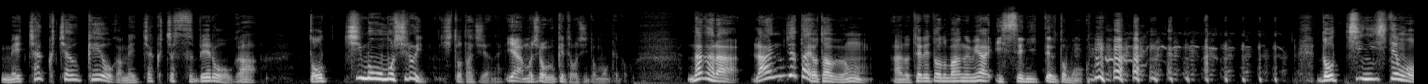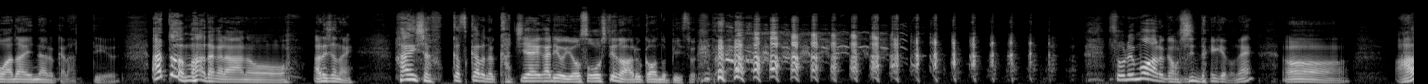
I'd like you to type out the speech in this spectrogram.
めちゃくちゃ受けようがめちゃくちゃ滑ろうが、どっちも面白い人たちじゃないいや、もちろん受けてほしいと思うけど。だから、ランジャタイを多分、あの、テレ東の番組は一斉に言ってると思う。どっちにしても話題になるからっていう。あとはまあだからあのあれじゃない。敗者復活からの勝ち上がりを予想してのアルコピース。それもあるかもしんないけどね。うん。RP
